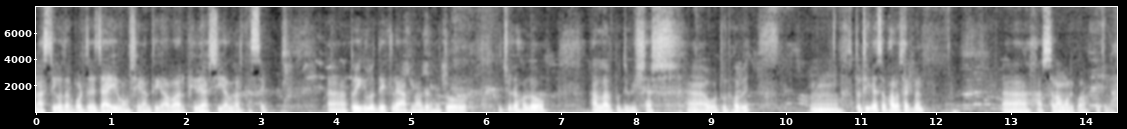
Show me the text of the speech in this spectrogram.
নাস্তিকতার পর্যায়ে যাই এবং সেখান থেকে আবার ফিরে আসি আল্লাহর কাছে। তো এগুলো দেখলে আপনাদের হয়তো কিছুটা হলেও আল্লাহর প্রতি বিশ্বাস অটুট হবে। তো ঠিক আছে ভালো থাকবেন। আসসালামু আলাইকুম রহমতুল্লাহ।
